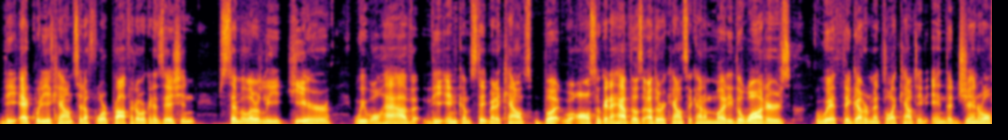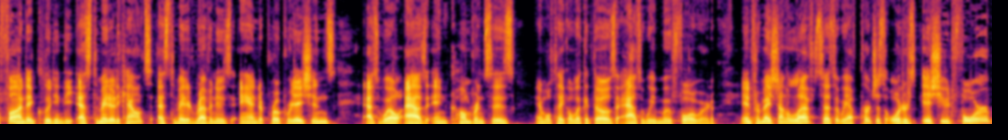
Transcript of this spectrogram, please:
the equity accounts at a for-profit organization. Similarly here, we will have the income statement accounts, but we're also going to have those other accounts that kind of muddy the waters with the governmental accounting in the general fund, including the estimated accounts, estimated revenues and appropriations, as well as encumbrances. And we'll take a look at those as we move forward. Information on the left says that we have purchase orders issued for,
